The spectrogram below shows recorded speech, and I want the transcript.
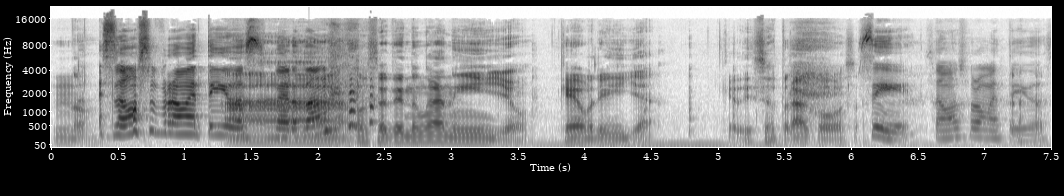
No. Somos prometidos, ah, perdón. Usted tiene un anillo que brilla que dice otra cosa. Sí, somos prometidos.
